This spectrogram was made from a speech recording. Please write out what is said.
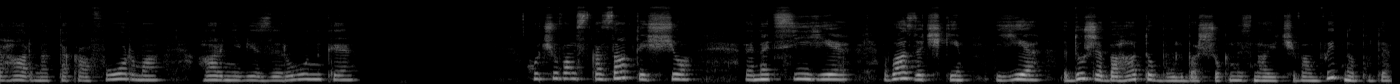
гарна така форма, гарні візерунки. Хочу вам сказати, що на цій вазочці є дуже багато бульбашок. Не знаю, чи вам видно буде.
